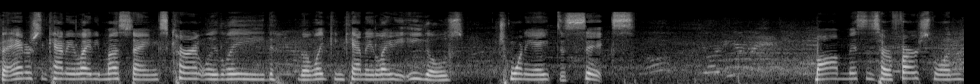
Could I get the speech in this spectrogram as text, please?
The Anderson County Lady Mustangs currently lead the Lincoln County Lady Eagles 28 to 6. Baum misses her first one.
